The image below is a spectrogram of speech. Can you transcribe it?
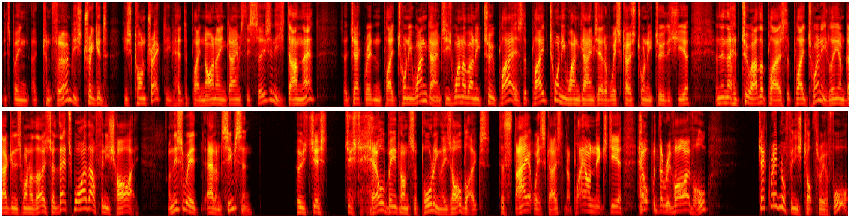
It's been uh, confirmed. He's triggered his contract. He had to play 19 games this season. He's done that. So Jack Redden played 21 games. He's one of only two players that played 21 games out of West Coast 22 this year. And then they had two other players that played 20. Liam Duggan is one of those. So that's why they'll finish high. And this is where Adam Simpson, who's just just hell bent on supporting these old blokes to stay at West Coast and to play on next year, help with the revival. Jack Redden will finish top three or four.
